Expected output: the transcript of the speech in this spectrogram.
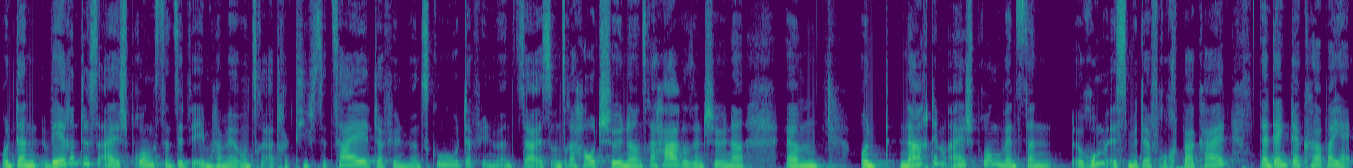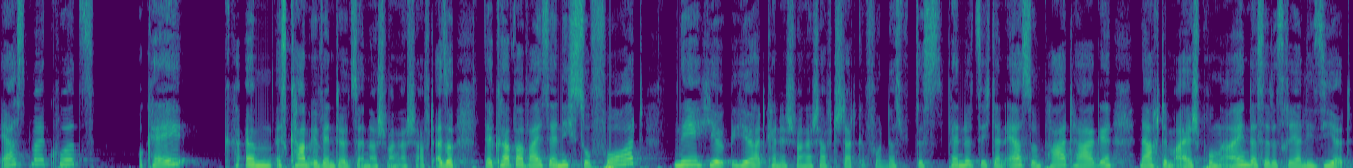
Und dann während des Eisprungs, dann sind wir eben, haben wir unsere attraktivste Zeit, da fühlen wir uns gut, da fühlen wir uns, da ist unsere Haut schöner, unsere Haare sind schöner. Ähm, und nach dem Eisprung, wenn es dann rum ist mit der Fruchtbarkeit, dann denkt der Körper ja erstmal kurz, okay, ähm, es kam eventuell zu einer Schwangerschaft. Also der Körper weiß ja nicht sofort, nee, hier, hier hat keine Schwangerschaft stattgefunden. Das, das pendelt sich dann erst so ein paar Tage nach dem Eisprung ein, dass er das realisiert.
